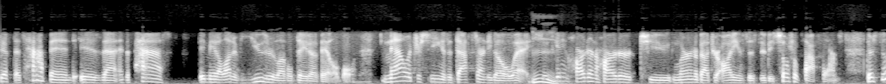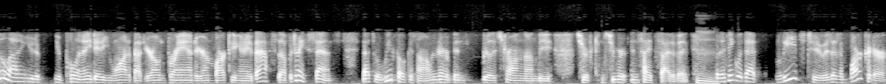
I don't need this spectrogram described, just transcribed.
shift that's happened is that in the past they made a lot of user level data available. Now what you're seeing is that that's starting to go away. So it's mm. getting harder and harder to learn about your audiences through these social platforms. They're still allowing you to you pull in any data you want about your own brand or your own marketing, or any of that stuff, which makes sense. That's what we focus on. We've never been really strong on the sort of consumer insight side of it. Hmm. But I think what that leads to is as a marketer,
